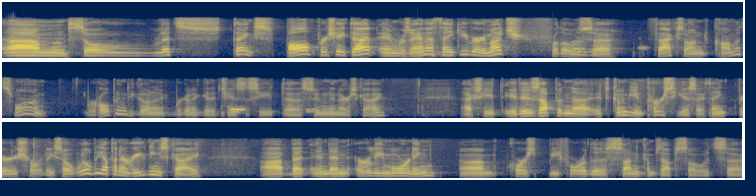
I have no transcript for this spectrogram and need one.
Um, so let's, thanks, Paul. Appreciate that. And Rosanna, thank you very much for those uh, facts on Comet Swan. We're hoping to gonna, we're going to get a chance to see it uh, soon in our sky. Actually, it, it is up in, uh, it's going to be in Perseus, I think, very shortly. So it will be up in our evening sky, uh, but and then early morning, um, of course, before the sun comes up. So it's uh,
